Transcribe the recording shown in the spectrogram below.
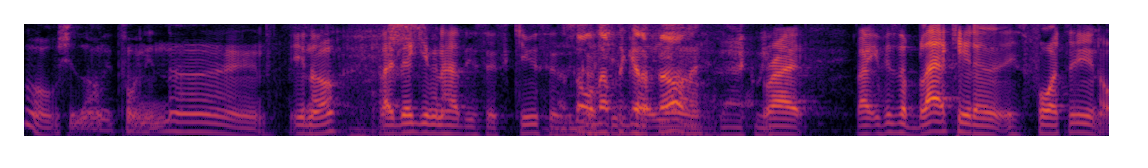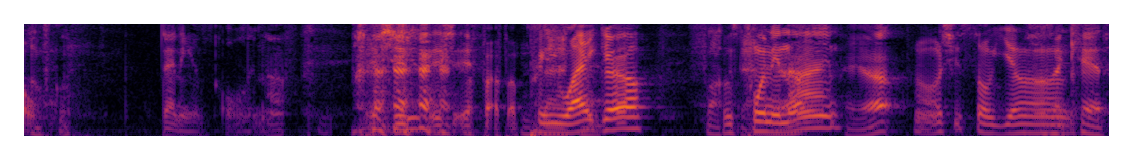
oh, she's only twenty nine, you know, like they're giving her these excuses. That's because old enough she's to get a so felony. young. Exactly. right? Like if it's a black kid and he's fourteen, oh, Of course. that nigga's old enough. If she's if she- if a, a pretty Exactly. white girl Fuck who's that. twenty nine, Yep. oh, she's so young. She's a kid.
